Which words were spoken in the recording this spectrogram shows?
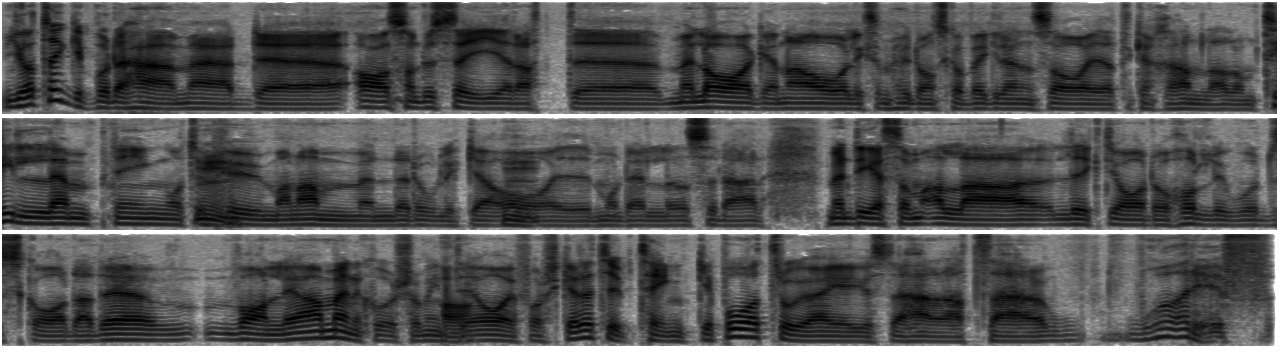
Jag tänker på det här med, eh, ja som du säger att eh, med lagarna och liksom hur de ska begränsa AI, att det kanske handlar om tillämpning och typ Mm. hur man använder olika Mm. AI-modeller och sådär. Men det som alla, likt jag då, Hollywood-skadade vanliga människor som inte Ja. är AI-forskare typ tänker på tror jag är just det här att så här, what if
